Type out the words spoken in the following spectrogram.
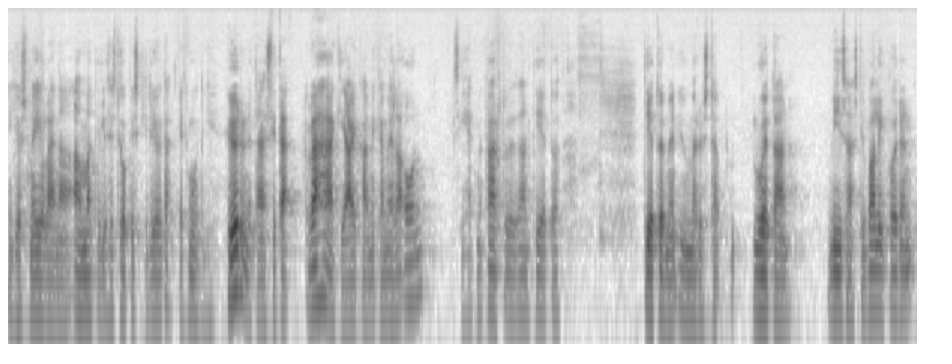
Ja jos me ei ole enää ammatillisesti opiskelijoita, että muutenkin hyödynnetään sitä vähääkin aikaa, mikä meillä on, siihen, että me kartutetaan tietoa, tietojen ymmärrystä, luetaan viisaasti valikoiden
